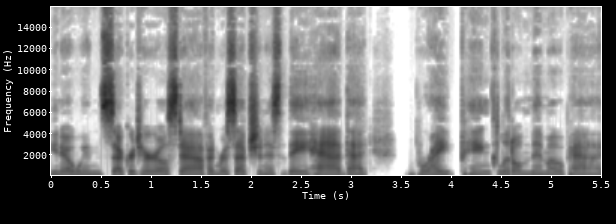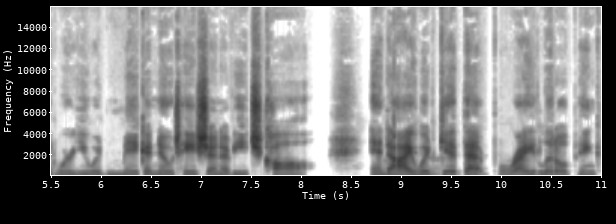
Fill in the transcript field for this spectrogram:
you know, when secretarial staff and receptionists, they had that bright pink little memo pad where you would make a notation of each call. And oh, I would yeah. get that bright little pink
